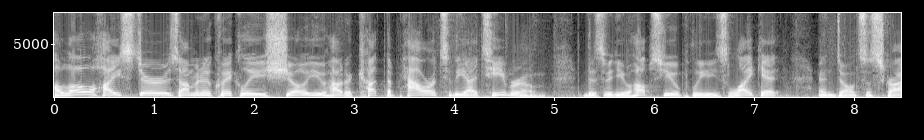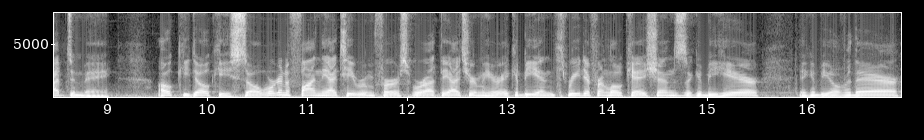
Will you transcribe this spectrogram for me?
Hello heisters, I'm going to quickly show you how to cut the power to the IT room. If this video helps you, please like it and don't subscribe to me. Okie dokie, so we're going to find the IT room first. We're at the IT room here. It could be in three different locations. It could be here, it can be over there.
